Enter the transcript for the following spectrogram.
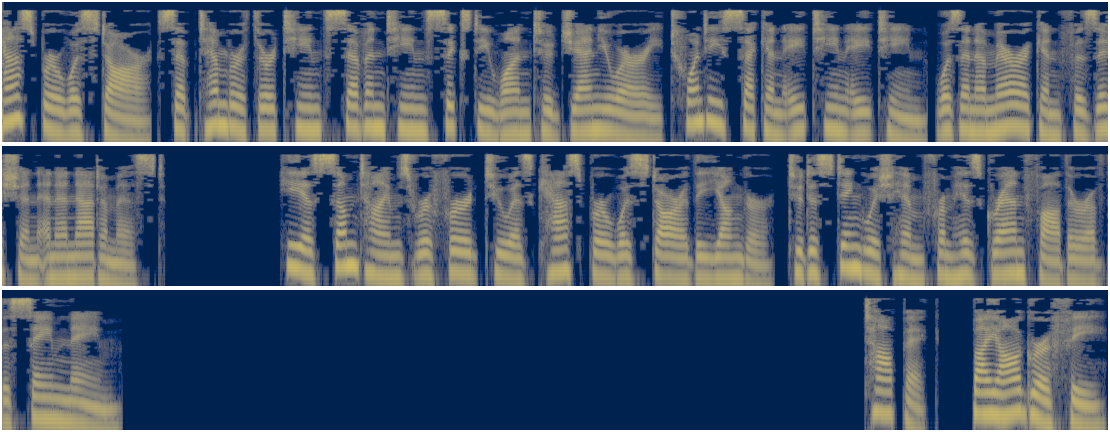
Caspar Wistar September 13, 1761 to January 22, 1818 was an American physician and anatomist. He is sometimes referred to as Caspar Wistar the Younger, to distinguish him from his grandfather of the same name. Biography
